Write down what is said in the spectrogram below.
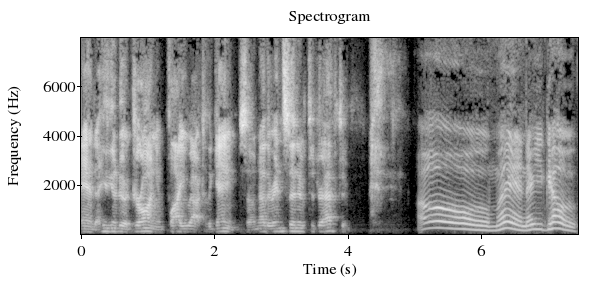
and uh, he's going to do a drawing and fly you out to the game. So another incentive to draft him. Oh man, there you go.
